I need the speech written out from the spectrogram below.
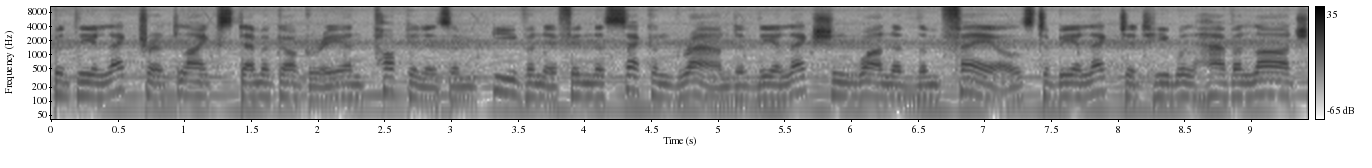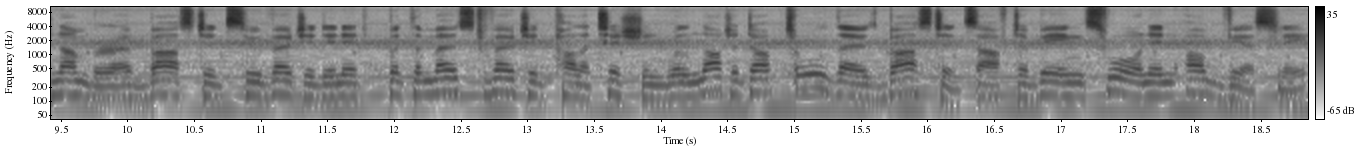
But the electorate likes demagoguery and populism, even if in the second round of the election one of them fails to be elected, he will have a large number of bastards who voted in it, but the most voted politician will not adopt all those bastards after being sworn in, obviously.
